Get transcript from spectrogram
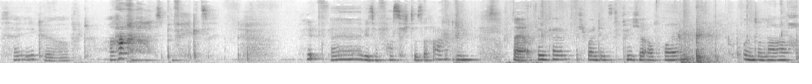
Ist ja ekelhaft. Ah, es bewegt sich. Hilfe, wieso fasse ich das auch an? Naja, auf jeden Fall, ich wollte jetzt die Küche aufräumen und danach,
